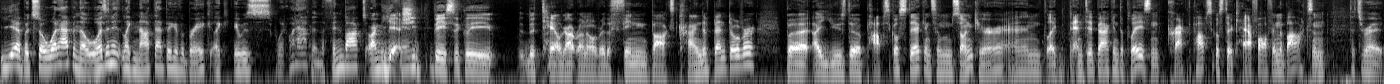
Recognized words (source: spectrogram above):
Yeah, but so what happened though? Wasn't it like not that big of a break? Like it was what what happened? The fin box or I mean Yeah, she basically the tail got run over, the fin box kind of bent over, but I used a popsicle stick and some sun cure and like bent it back into place and cracked the popsicle stick half off in the box and That's right.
